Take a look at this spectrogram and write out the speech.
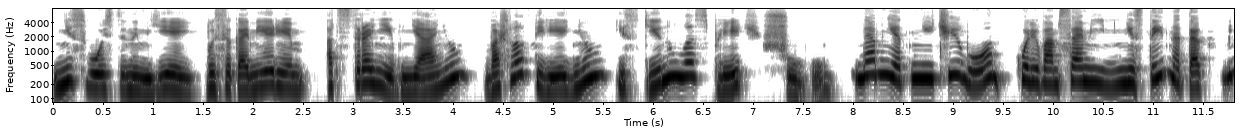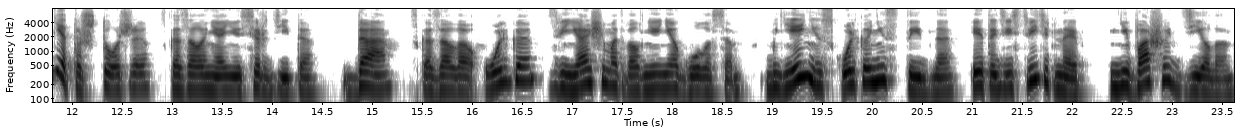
несвойственным ей высокомерием, отстранив няню, вошла в переднюю и скинула с плеч шубу. «Да нет, ничего. Коли вам самим не стыдно, так мне-то что же?» — сказала няня сердито. «Да», — сказала Ольга, звенящим от волнения голосом. «Мне нисколько не стыдно. Это действительно не ваше дело».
